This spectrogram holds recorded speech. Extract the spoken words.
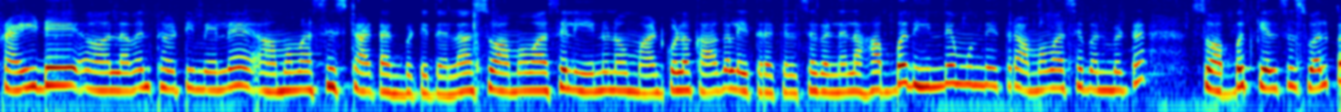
ಫ್ರೈಡೇ ಲೆವೆನ್ ತರ್ಟಿ ಮೇಲೆ ಅಮಾವಾಸ್ಯೆ ಸ್ಟಾರ್ಟ್ ಆಗಿಬಿಟ್ಟಿದೆ ಅಲ್ಲ? ಸೊ ಅಮಾವಾಸ್ಯೆಲಿ ಏನು ನಾವು ಮಾಡ್ಕೊಳ್ಳೋಕ್ಕಾಗಲ್ಲ ಈ ಥರ ಕೆಲಸಗಳನ್ನೆಲ್ಲ ಹಬ್ಬದ ಹಿಂದೆ ಮುಂದೆ ಈ ಥರ ಅಮಾವಾಸ್ಯೆ ಬಂದುಬಿಟ್ರೆ ಸೊ ಹಬ್ಬದ ಕೆಲಸ ಸ್ವಲ್ಪ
